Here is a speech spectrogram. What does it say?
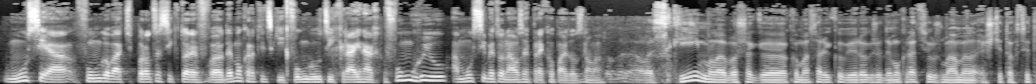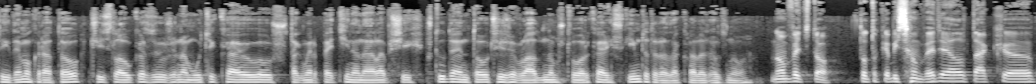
musia fungovať procesy, ktoré v demokratických fungujúcich krajinách fungujú a musíme to naozaj prekopať znova. Dobre, ale s kým? Lebo však eh, ako Masarykový rok, že demokraciu už máme, ešte to chce tých demokratov. Čísla ukazujú, že nám utekajú už takmer petina najlepších študentov, čiže vládnu nám štvorkári. S kým to teda zakladať od znova? No veď to toto keby som vedel, tak, e,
